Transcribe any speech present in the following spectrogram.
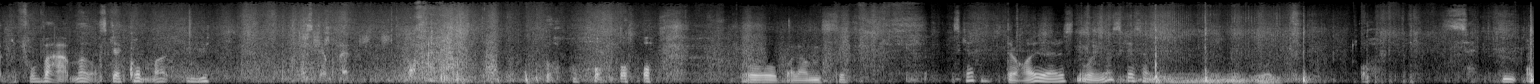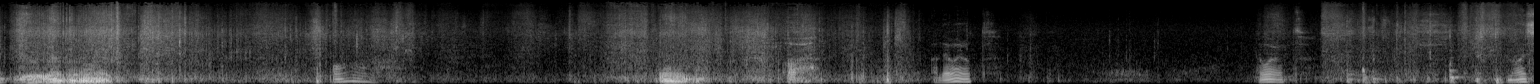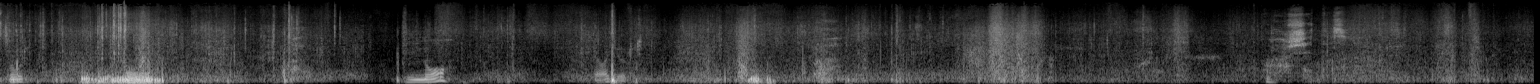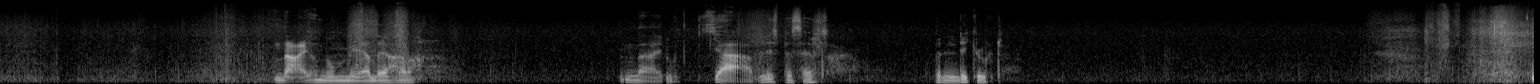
skal dere få være med. Nå skal jeg komme meg ut. Nå skal jeg bare Å, balanse. Nå skal jeg dra i de snorene. Skal jeg se Åh, Sett den opp. Åh. Åh. Ja, det var rått. Det var rått. Er jeg stor. Nå Det var kult. Shit, altså. Det er jo noe med det her, da. Det er jo jævlig spesielt. Veldig kult.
